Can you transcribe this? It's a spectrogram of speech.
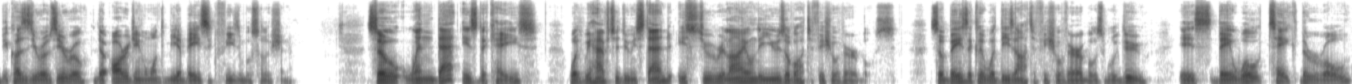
because 0, 0, the origin won't be a basic feasible solution. So when that is the case, what we have to do instead is to rely on the use of artificial variables. So basically what these artificial variables will do is they will take the role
